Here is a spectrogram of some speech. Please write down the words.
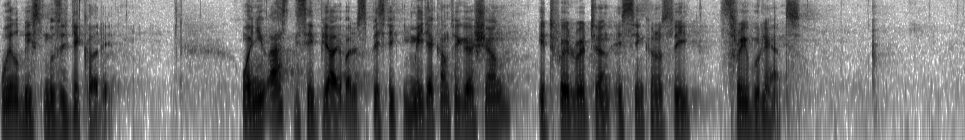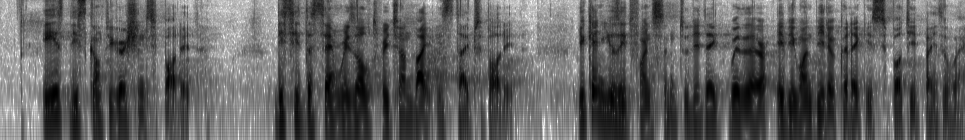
will be smoothly decoded. When you ask this API about a specific media configuration, it will return asynchronously three booleans. Is this configuration supported? This is the same result returned by is type supported. You can use it, for instance, to detect whether AV1 video codec is supported, by the way.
